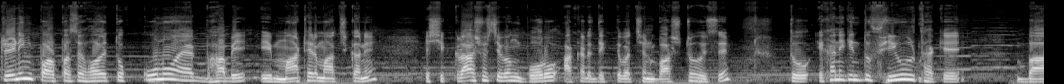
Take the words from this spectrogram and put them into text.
ট্রেনিং পারপাসে হয়তো কোনো একভাবে এই মাঠের মাঝখানে এসে ক্রাশ হয়েছে এবং বড় আকারে দেখতে পাচ্ছেন বাষ্ট হয়েছে। তো এখানে কিন্তু ফিউল থাকে বা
